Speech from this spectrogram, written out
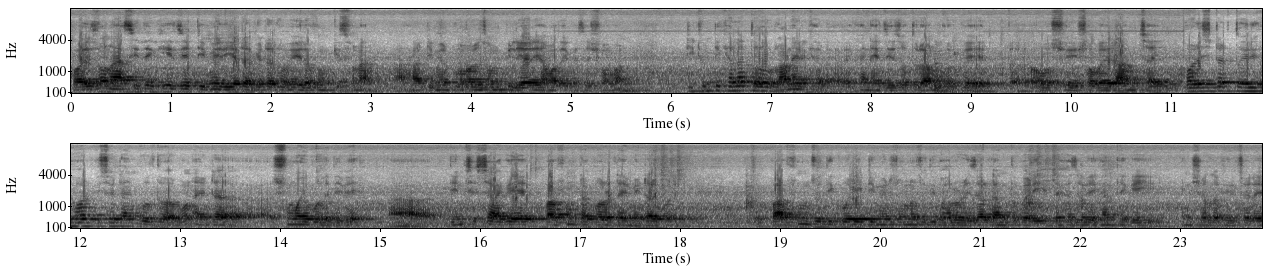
ছয়জন আশি দেখি যে টিমের ইয়েটা বেটার হবে, এরকম কিছু না। আর টিমের পনেরো জন প্লেয়ারই আমাদের কাছে সমান। টি টোয়েন্টি খেলা তো রানের খেলা। এখানে যে যত রান করবে অবশ্যই সবাই রান চাই। ফরেস্টার তৈরি হওয়ার বিষয়টা আমি বলতে পারব না, এটা সময় বলে দেবে। দিন শেষে আগে পারফর্মটা করাটাই ম্যাটার করে। তো পারফর্ম যদি করি টিমের জন্য যদি ভালো রেজাল্ট আনতে পারি, দেখা যাবে এখান থেকেই ইনশাল্লাহ ফিউচারে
